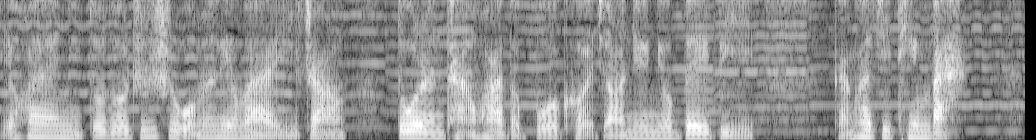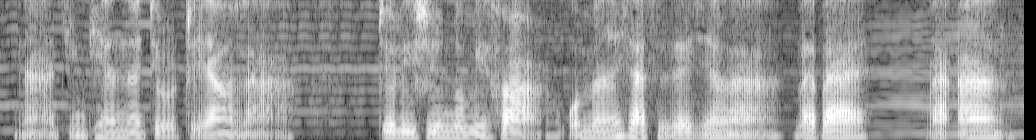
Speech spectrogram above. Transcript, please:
也欢迎你多多支持我们另外一张多人谈话的博客，叫妞妞 baby。赶快去听吧，那今天呢就是这样啦，这里是糯米饭儿，我们下次再见啦，拜拜，晚安。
